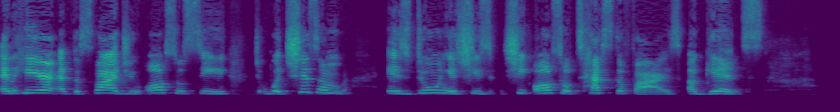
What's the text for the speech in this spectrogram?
And here at the slide, you also see what Chisholm is doing is she's she also testifies against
